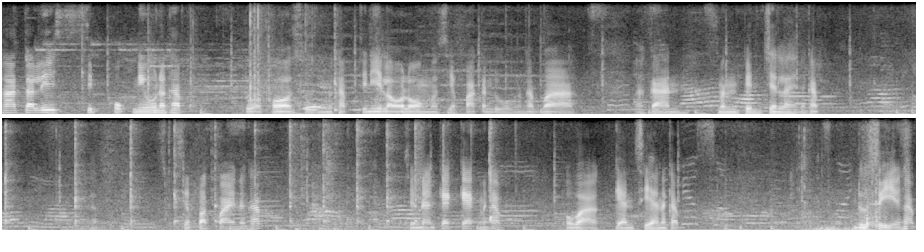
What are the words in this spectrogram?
ฮาร์ตาลิ16 นิ้วนะครับ ตัวคอสูงนะครับ ทีนี้เราลองมาเสียบปลั๊กกันดูนะครับว่าอาการมันเป็นเช่นไรนะครับครับเสียบปลั๊กไปนะครับ เสียงดังแก๊กๆนะครับ เพราะว่าแกนเสียนะครับ ดูซีนะครับ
